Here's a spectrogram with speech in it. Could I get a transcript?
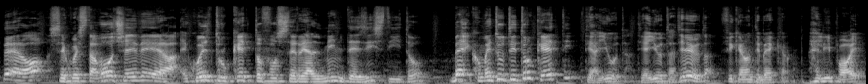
Però, se questa voce è vera e quel trucchetto fosse realmente esistito, beh, come tutti i trucchetti, ti aiuta, ti aiuta, ti aiuta, finché non ti beccano. E lì poi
